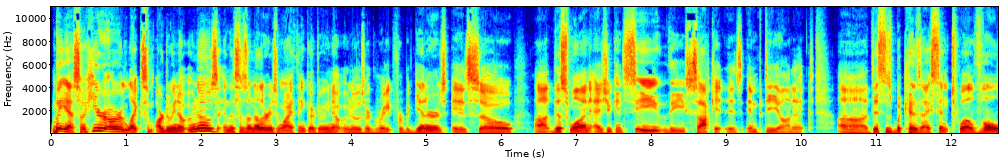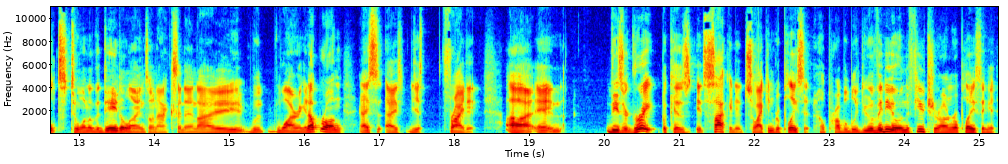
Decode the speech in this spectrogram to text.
But yeah, so here are like some Arduino Unos, and this is another reason why I think Arduino Unos are great for beginners is so uh, this one, as you can see, the socket is empty on it. Uh, this is because I sent 12 volts to one of the data lines on accident. I was wiring it up wrong, I, I just fried it. Uh, and these are great because it's socketed, so I can replace it. I'll probably do a video in the future on replacing it.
